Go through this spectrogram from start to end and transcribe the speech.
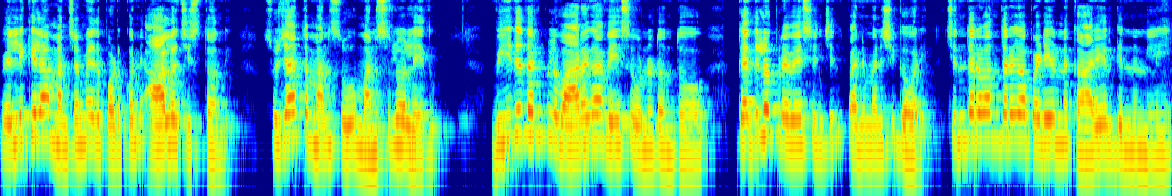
వెళ్ళికిలా మంచం మీద పడుకొని ఆలోచిస్తోంది. సుజాత మనసు మనసులో లేదు. వీధి తలుపులు వారగా వేసి ఉండటంతో గదిలో ప్రవేశించింది పని మనిషి గౌరి. చిందరవందరగా పడి ఉన్న కారియర్ గిన్నెల్ని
